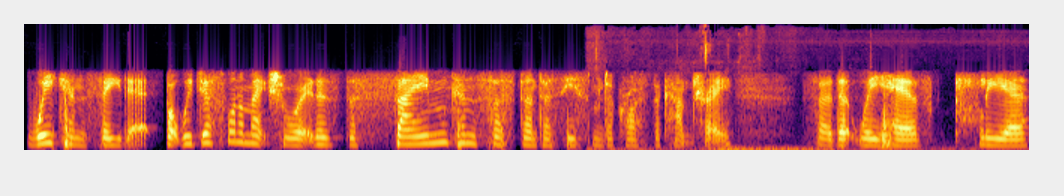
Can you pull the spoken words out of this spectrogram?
We can see that, but we just want to make sure it is the same consistent assessment across the country so that we have clear,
